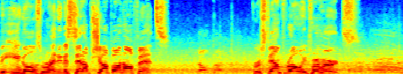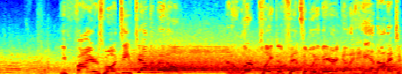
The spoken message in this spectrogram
The Eagles ready to set up shop on offense. First down throwing for Hurts. He fires one deep down the middle. An alert play defensively there. He got a hand on it to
